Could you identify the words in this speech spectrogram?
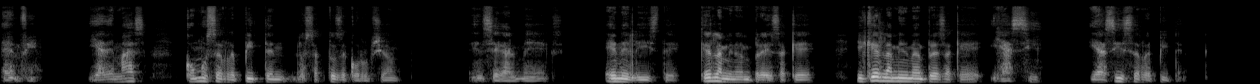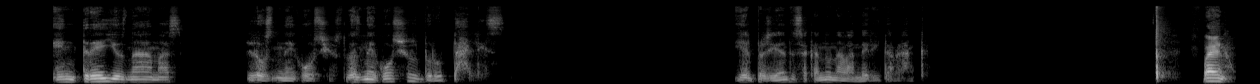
En fin. Y además, ¿cómo se repiten los actos de corrupción en Segalmex, en el ISTE, que es la misma empresa que, y que es la misma empresa que, y así, y así se repiten. Entre ellos nada más los negocios, los negocios brutales. Y el presidente sacando una banderita blanca. Bueno,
